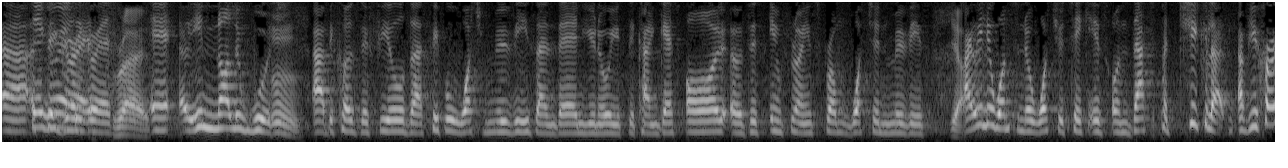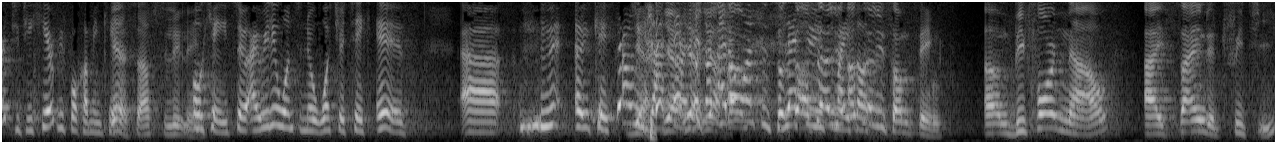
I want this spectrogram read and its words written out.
uh, Cigarettes. cigarettes, Right. uh, in Nollywood uh, because they feel that people watch movies and then, you know, you, they can get all of this influence from watching movies. Yeah. I really want to know what your take is on that particular. Have you heard? Did you hear before coming here? Yes, absolutely. Okay, so I really want to know what your take is. Uh, okay, tell me that first, because I don't Um, want to so, let so I'll you tell my I'll thoughts. tell you something. Um, before now, I signed a treaty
